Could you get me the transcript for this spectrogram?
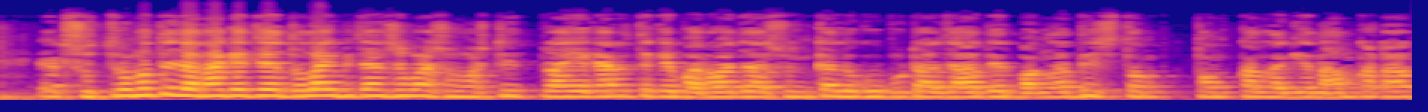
এর সূত্র মতে জানা গেছে দোলাই বিধানসভা সমষ্টির প্রায় এগারো থেকে বারো হাজার সংখ্যালঘু ভোটার যাদের বাংলাদেশ তম- তমকাল লাগিয়ে নাম কাটার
